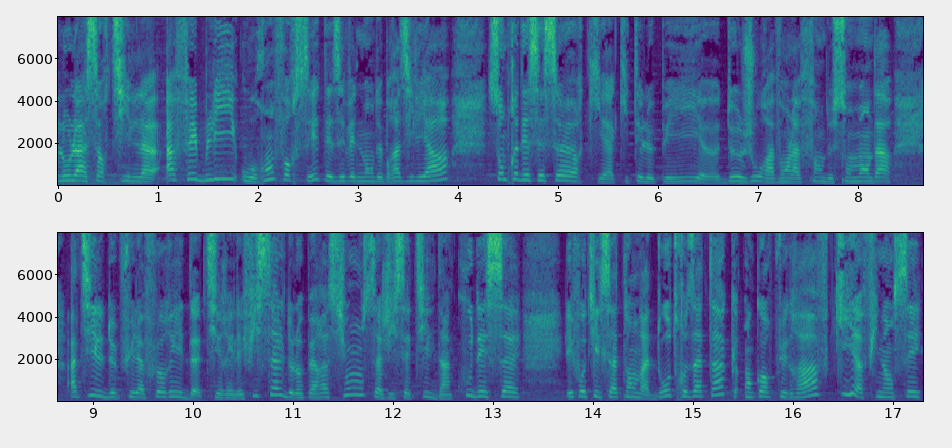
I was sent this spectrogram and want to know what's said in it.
Lula sort-il affaibli ou renforcé des événements de Brasilia? Son prédécesseur, qui a quitté le pays euh, deux jours avant la fin de son mandat, a-t-il depuis la Floride tiré les ficelles de l'opération? S'agissait-il d'un coup d'essai? Et faut-il s'attendre à d'autres attaques encore plus graves? Qui a financé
